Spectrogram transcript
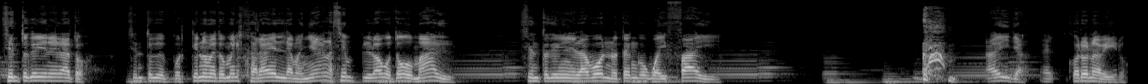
Siento que viene la tos. Siento que, ¿por qué no me tomé el jarabe en la mañana? Siempre lo hago todo mal. Siento que viene la voz, no tengo wifi. Ahí ya, el coronavirus.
